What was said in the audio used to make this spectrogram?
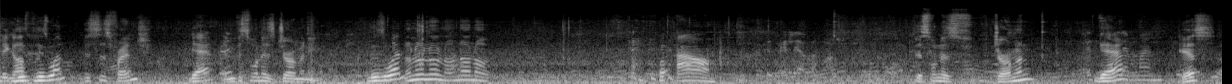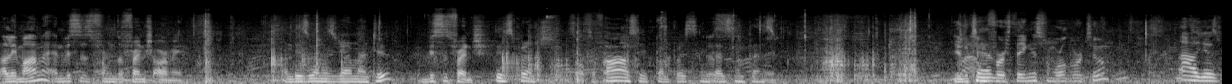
take this, off. this one? This is French, Yeah. and this one is Germany. This one? No, no, no, no, no, no. Ah, This one is German, yeah. Alemán. yes, Aleman, and this is from the French army. And this one is German too. This is French. This is French. It's also French. Ah, sí, compras en Yes. casa en paz. You're looking Ten. for things from World War II? No, just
